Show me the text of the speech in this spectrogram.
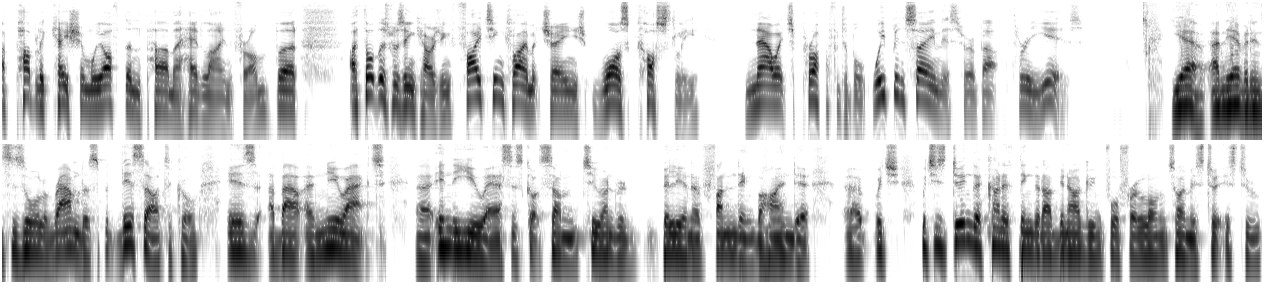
a publication we often perm a headline from, but I thought this was encouraging. Fighting climate change was costly. Now it's profitable. We've been saying this for about three years. Yeah, and the evidence is all around us. But this article is about a new act uh, in the US. It's got some 200 billion of funding behind it, uh, which which is doing the kind of thing that I've been arguing for for a long time. Is to is to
